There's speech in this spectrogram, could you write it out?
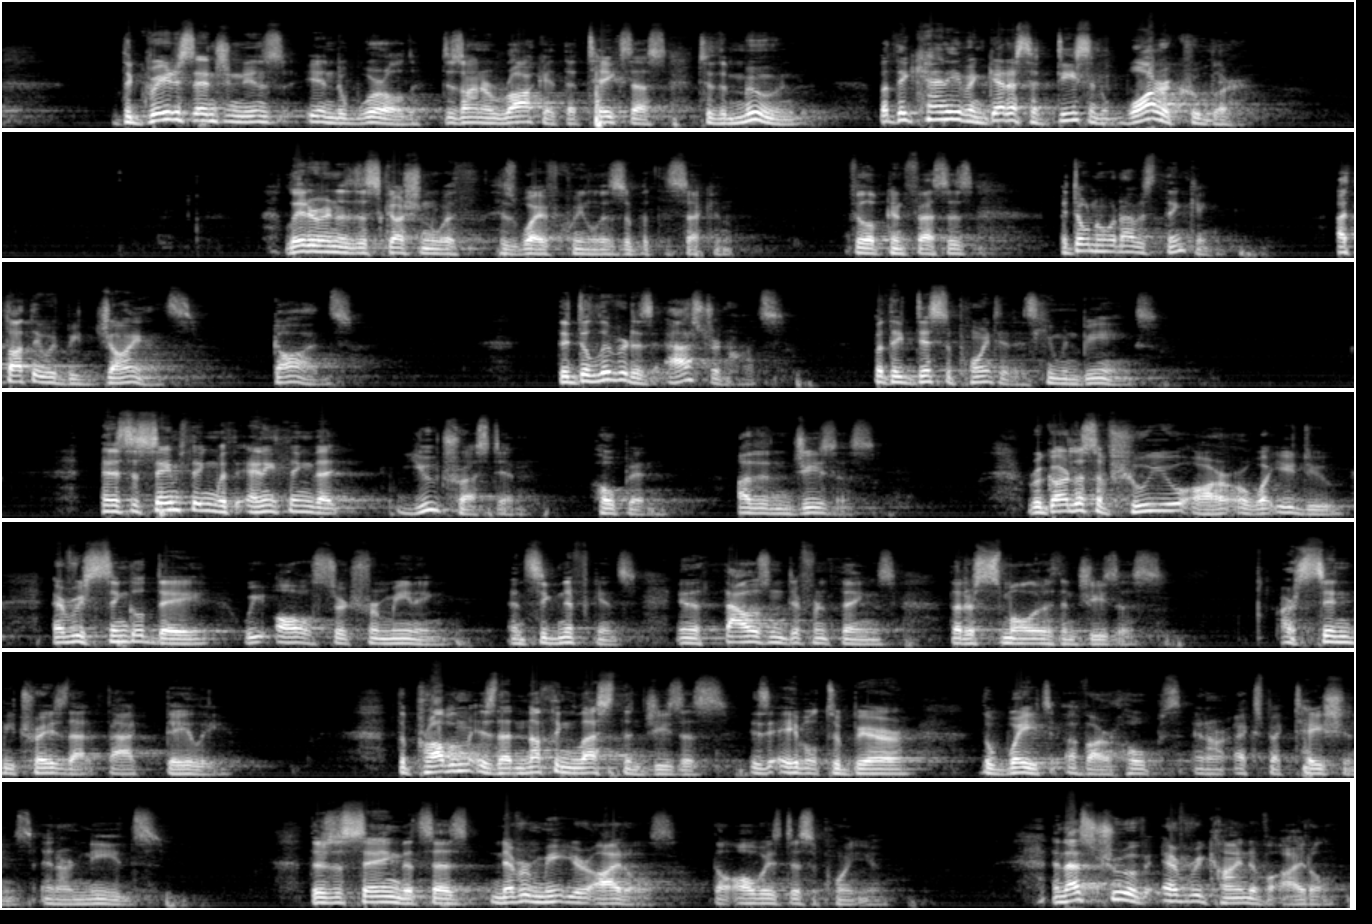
the greatest engineers in the world design a rocket that takes us to the moon, but they can't even get us a decent water cooler. Later in a discussion with his wife, Queen Elizabeth II, Philip confesses, I don't know what I was thinking. I thought they would be giants, gods. They delivered as astronauts, but they disappointed as human beings. And it's the same thing with anything that you trust in, hope in, other than Jesus. Regardless of who you are or what you do, every single day we all search for meaning and significance in a thousand different things that are smaller than Jesus. Our sin betrays that fact daily. The problem is that nothing less than Jesus is able to bear the weight of our hopes and our expectations and our needs. There's a saying that says, Never meet your idols, they'll always disappoint you. And that's true of every kind of idol,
